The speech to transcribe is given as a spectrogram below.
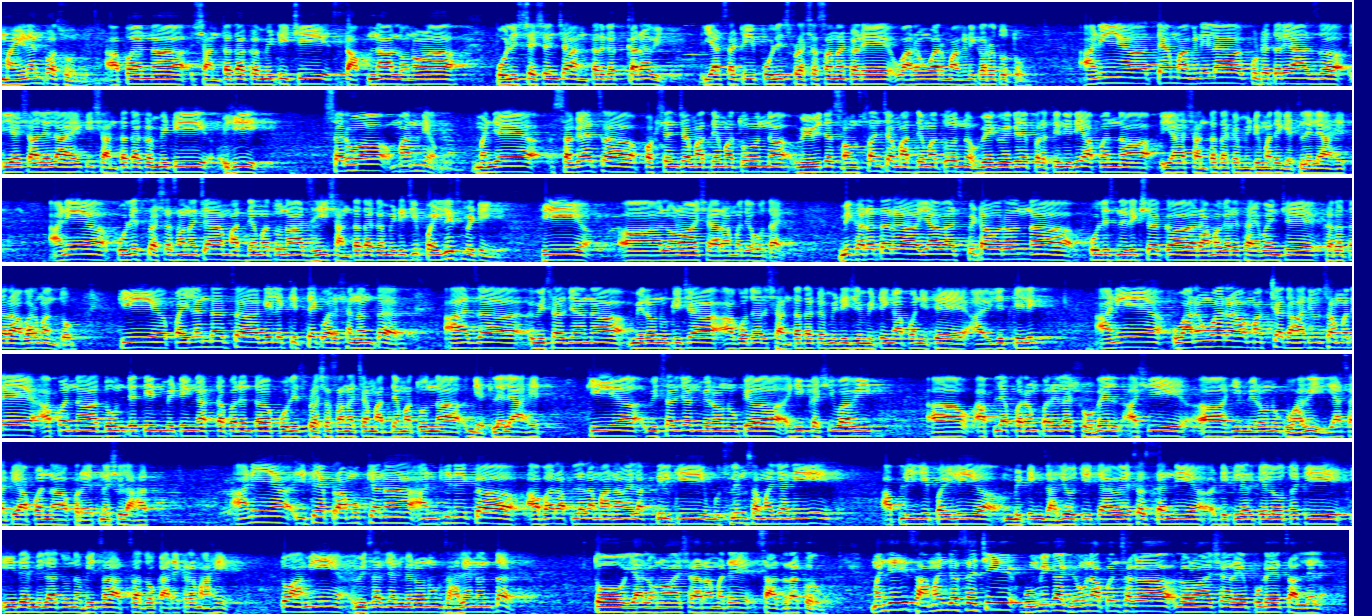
महिन्यांपासून आपण शांतता कमिटीची स्थापना लोणावळा पोलीस स्टेशनच्या अंतर्गत करावी यासाठी पोलीस प्रशासनाकडे वारंवार मागणी करत होतो. आणि त्या मागणीला कुठेतरी आज यश आलेलं आहे की शांतता कमिटी ही सर्व मान्य म्हणजे सगळ्याच पक्षांच्या माध्यमातून विविध संस्थांच्या माध्यमातून वेगवेगळे प्रतिनिधी आपण या शांतता कमिटीमध्ये घेतलेले आहेत. आणि पोलीस प्रशासनाच्या माध्यमातून आज ही शांतता कमिटीची पहिलीच मिटिंग ही लोणावळा शहरामध्ये होत आहे. मी खरं तर या व्यासपीठावरून पोलीस निरीक्षक रामागरे साहेबांचे खरं तर आभार मानतो की पहिल्यांदाच गेले कित्येक वर्षानंतर आज विसर्जन मिरवणुकीच्या अगोदर शांतता कमिटीची मिटिंग आपण इथे आयोजित केली. आणि वारंवार मागच्या दहा दिवसामध्ये आपण दोन ते तीन मिटिंग आत्तापर्यंत पोलीस प्रशासनाच्या माध्यमातून घेतलेल्या आहेत की विसर्जन मिरवणूक ही कशी व्हावी आपल्या परंपरेला शोभेल अशी ही मिरवणूक व्हावी यासाठी आपण प्रयत्नशील आहात. आणि इथे प्रामुख्यानं आणखीन एक आभार आपल्याला मानावे लागतील की मुस्लिम समाजानेही आपली जी पहिली मीटिंग झाली होती त्यावेळेसच त्यांनी डिक्लेअर केलं होतं की ईद ए मिलादुनबीचा आजचा जो कार्यक्रम आहे तो आम्ही विसर्जन मिरवणूक झाल्यानंतर तो या लोणावळा शहरामध्ये साजरा करू. म्हणजे ही सामंजस्याची भूमिका घेऊन आपण सगळं लोणावळा शहर हे पुढे चाललेलं आहे.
